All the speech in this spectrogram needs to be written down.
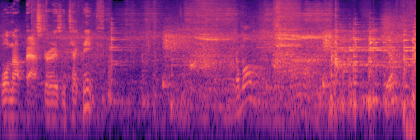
while not bastardizing technique. Come on. Yep.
